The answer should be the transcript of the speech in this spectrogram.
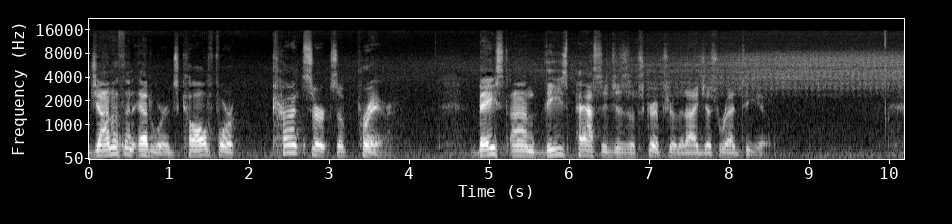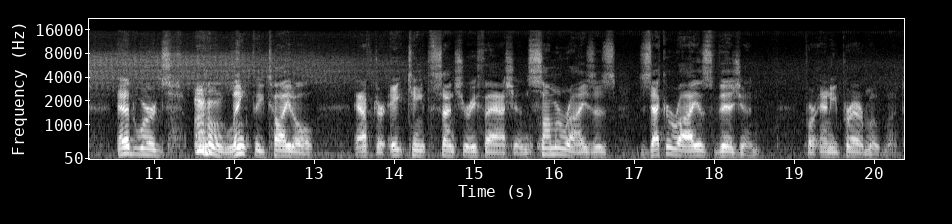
Jonathan Edwards called for concerts of prayer based on these passages of Scripture that I just read to you. Edwards' lengthy title, after 18th century fashion, summarizes Zechariah's vision for any prayer movement.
